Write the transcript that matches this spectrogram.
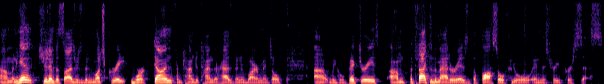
Um, and again, should emphasize there's been much great work done from time to time. There has been environmental uh, legal victories, um, but the fact of the matter is the fossil fuel industry persists.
